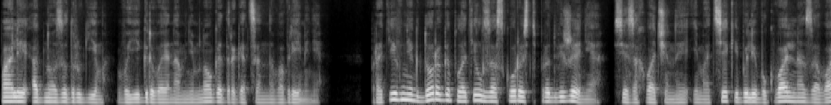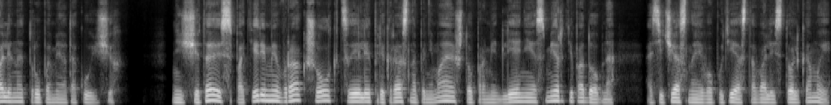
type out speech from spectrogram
пали одно за другим, выигрывая нам немного драгоценного времени. Противник дорого платил за скорость продвижения. Все захваченные им отсеки были буквально завалены трупами атакующих. Не считаясь с потерями, враг шел к цели, прекрасно понимая, что промедление смерти подобно, а сейчас на его пути оставались только мы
